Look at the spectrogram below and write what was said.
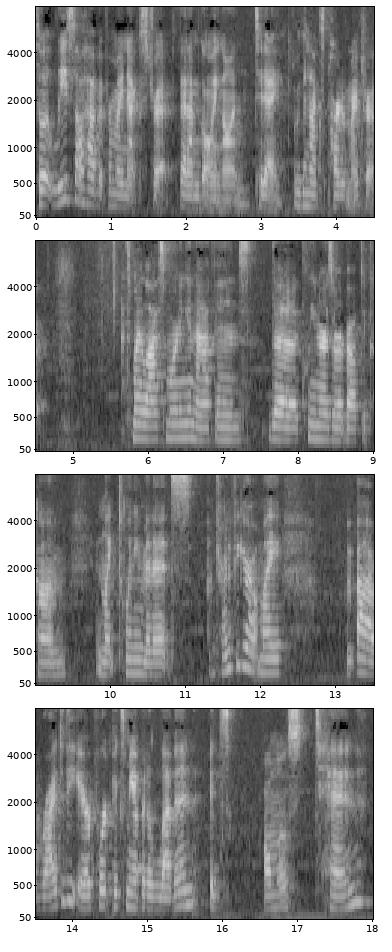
So at least I'll have it for my next trip that I'm going on today, or the next part of my trip. It's my last morning in Athens. The cleaners are about to come in like 20 minutes. I'm trying to figure out my uh, ride to the airport picks me up at 11. It's almost 10.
